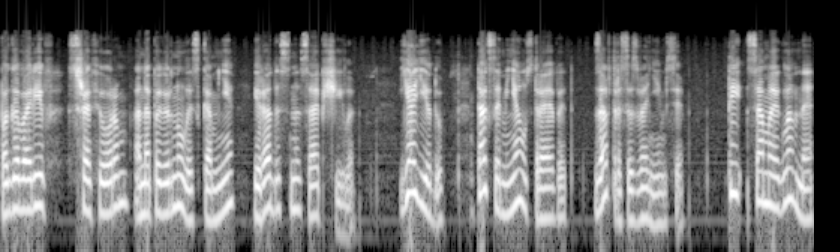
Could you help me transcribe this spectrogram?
Поговорив с шофером, она повернулась ко мне и радостно сообщила. «Я еду. Такса меня устраивает. Завтра созвонимся. Ты, самое главное,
